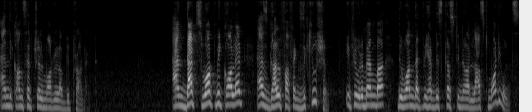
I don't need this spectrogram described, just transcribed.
and the conceptual model of the product. And that is what we call it as gulf of execution, if you remember the one that we have discussed in our last modules.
